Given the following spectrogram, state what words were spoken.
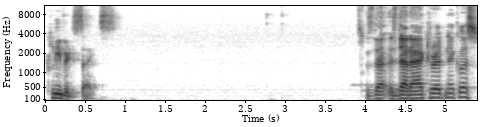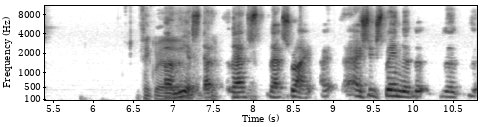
cleavage sites. Is that is that accurate, Nicholas? I think we. Um, yes, that, that's that's right. I, I should explain that the, the, the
